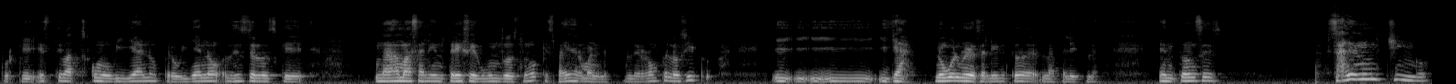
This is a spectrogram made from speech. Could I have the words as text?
Porque este vato es como villano, pero villano desde los que nada más salen tres segundos, ¿no? Que Spider-Man le, rompe el hocico y, y, y, ya, no vuelven a salir toda la película. Entonces, salen un chingo,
